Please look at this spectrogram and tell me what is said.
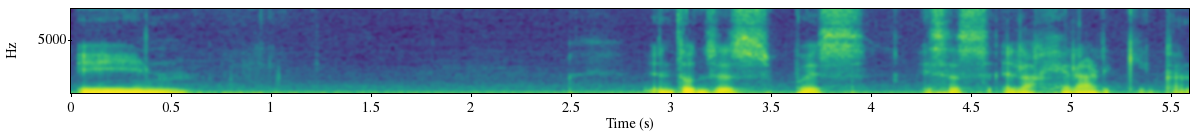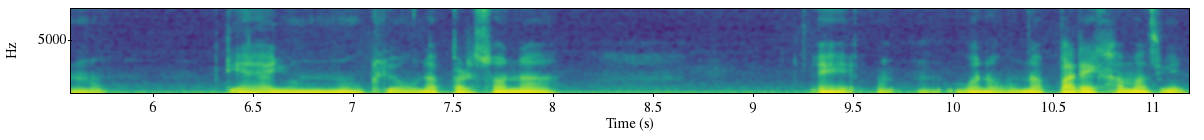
Y entonces, pues, esa es la jerárquica, ¿no? Hay un núcleo, una persona, eh, bueno, una pareja más bien,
